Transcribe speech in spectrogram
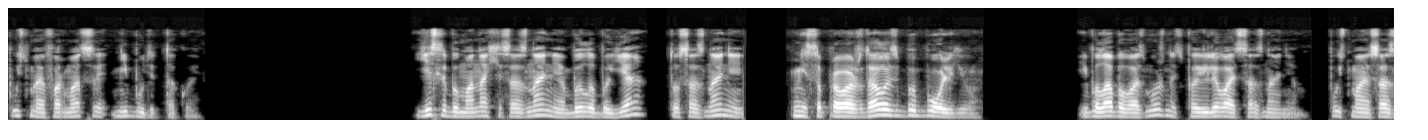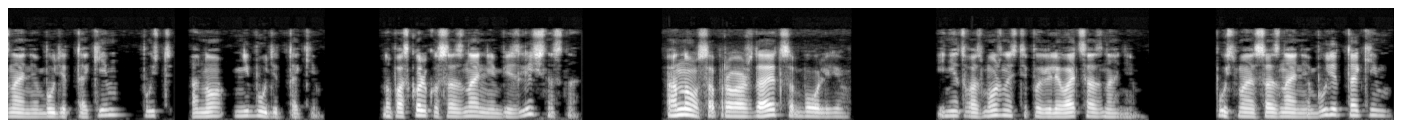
пусть моя формация не будет такой. Если бы монахи сознания было бы «я», то сознание не сопровождалось бы болью, и была бы возможность повелевать сознанием. Пусть мое сознание будет таким, пусть оно не будет таким. Но поскольку сознание безличностно, оно сопровождается болью, и нет возможности повелевать сознанием. Пусть мое сознание будет таким,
